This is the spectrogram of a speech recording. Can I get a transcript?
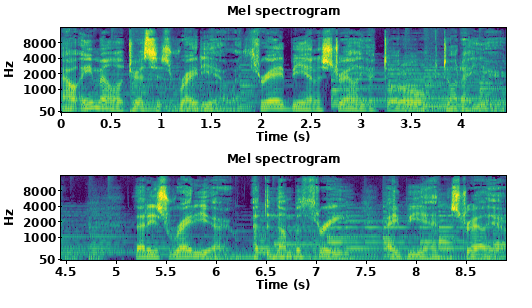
Our email address is radio at 3abnaustralia.org.au. That is radio at the number 3 ABN Australia,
